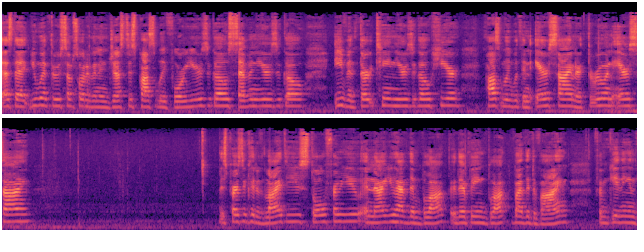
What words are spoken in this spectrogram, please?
That's that you went through some sort of an injustice possibly four years ago, seven years ago, even 13 years ago here, possibly with an air sign or through an air sign. This person could have lied to you, stole from you, and now you have them blocked or they're being blocked by the divine from getting in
